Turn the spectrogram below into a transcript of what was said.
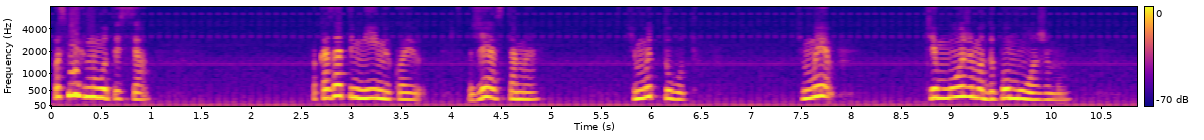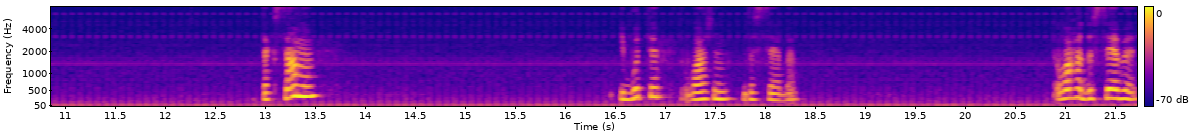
посміхнутися, показати мімікою, жестами, що ми тут, що ми чим можемо, допоможемо. Так само і бути уважним до себе. Увага до себе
